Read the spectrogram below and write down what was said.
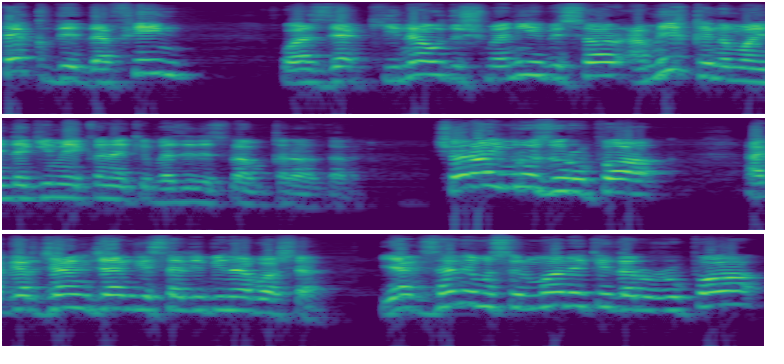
حقد دفین و از یک کینه و دشمنی بسیار عمیق نمایندگی می‌کنه که بزید اسلام قرار داره. چرا امروز اروپا اگر جنگ جنگ صلیبی نباشه یک زن مسلمانی که در اروپا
